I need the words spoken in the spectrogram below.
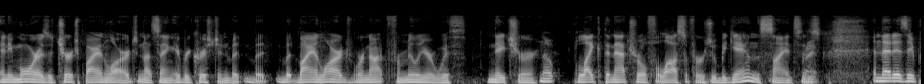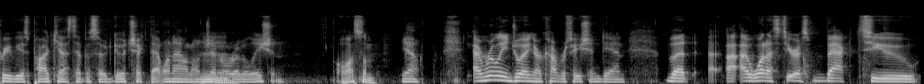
anymore as a church by and large i'm not saying every christian but but but by and large we're not familiar with nature Nope. like the natural philosophers who began the sciences And that is a previous podcast episode. Go check that one out on Mm. General Revelation. awesome Yeah. I'm really enjoying our conversation, Dan, but I, I want to steer us back to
